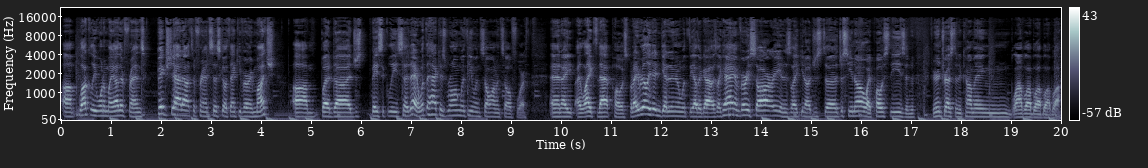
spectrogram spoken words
Um, luckily, one of my other friends, big shout out to Francisco, thank you very much. Um, but uh, just basically said, hey, what the heck is wrong with you, and so on and so forth and I, I liked that post, but I really didn't get in with the other guy. I was like, "Hey, I'm very sorry," and it's like, you know, just uh, just so you know, I post these, and if you're interested in coming, blah blah blah blah blah.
